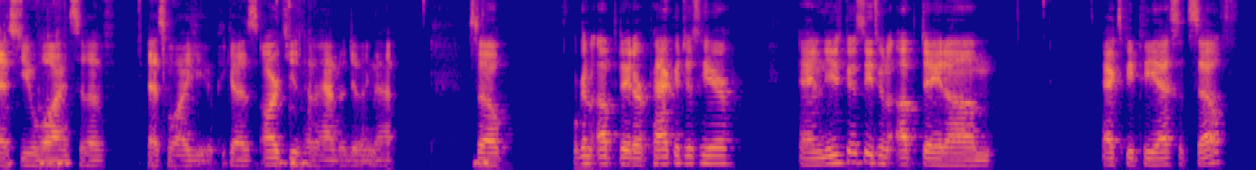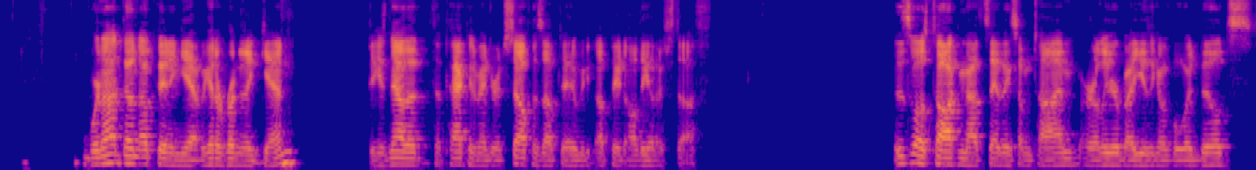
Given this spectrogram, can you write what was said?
SUY instead of SYU, because used to have a habit of doing that. So we're going to update our packages here, and you can see it's going to update um, XBPS itself. We're not done updating yet. We got to run it again, because now that the package manager itself is updated, we can update all the other stuff. This is what I was talking about saving some time earlier by using a void builds,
